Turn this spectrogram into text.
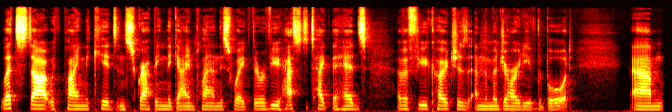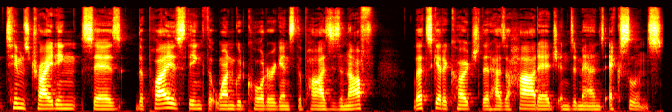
Let's start with playing the kids and scrapping the game plan this week. The review has to take the heads of a few coaches and the majority of the board. Um, Tim's Trading says the players think that one good quarter against the Pies is enough. Let's get a coach that has a hard edge and demands excellence.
